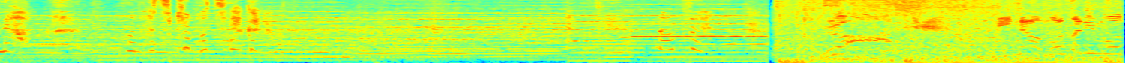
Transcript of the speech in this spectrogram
みんな同じ気持ちだから。夏うわーみんなを元に戻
